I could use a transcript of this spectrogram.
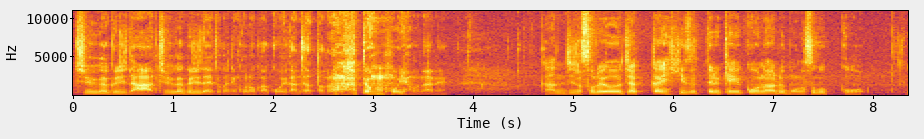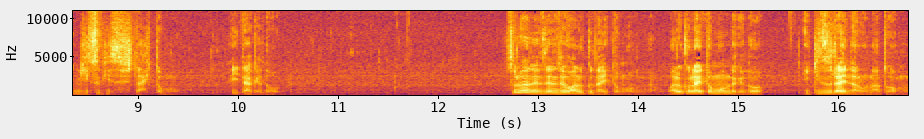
中学時代ああ中学時代とかにこの子はこういう感じだったんだろうなって思うようなね感じのそれを若干引きずってる傾向のあるものすごくこうギスギスした人もいたけどそれはね全然悪くないと思うんだよ。悪くないと思うんだけど生きづらいだろうなとは思う。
